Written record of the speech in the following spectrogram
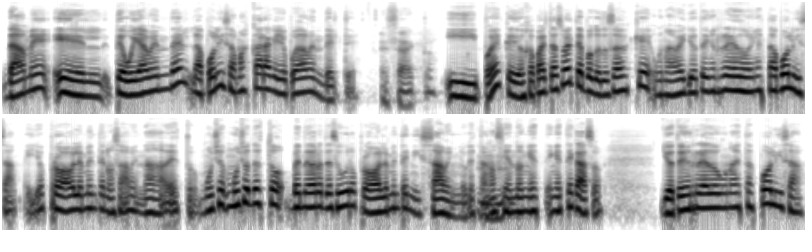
dame el, te voy a vender la póliza más cara que yo pueda venderte. Exacto. Y pues que Dios reparte suerte, porque tú sabes que una vez yo te enredo en esta póliza, ellos probablemente no saben nada de esto. Muchos, muchos de estos vendedores de seguros probablemente ni saben lo que están haciendo en este, en este caso. Yo te enredo en una de estas pólizas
